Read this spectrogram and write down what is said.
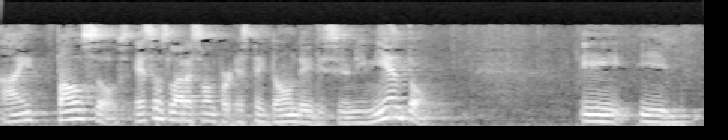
hay falsos. Esa es la razón por este don de discernimiento. Y, y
